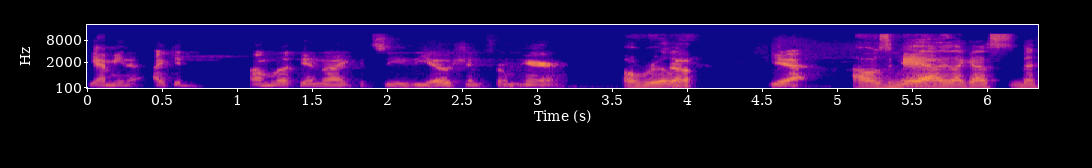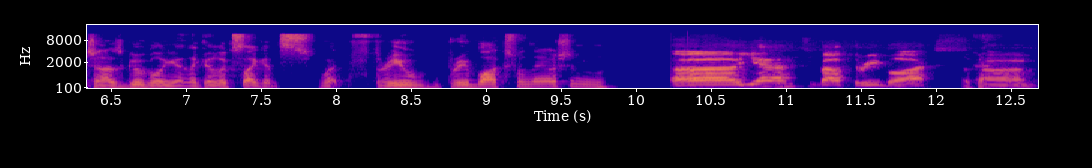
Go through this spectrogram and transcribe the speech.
yeah. I mean, I could. I'm looking. I could see the ocean from here. Oh, really? So, yeah. I was yeah, like I mentioned, I was googling it. Like it looks like it's what three three blocks from the ocean. Uh, yeah, it's about three blocks. Okay. Um,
